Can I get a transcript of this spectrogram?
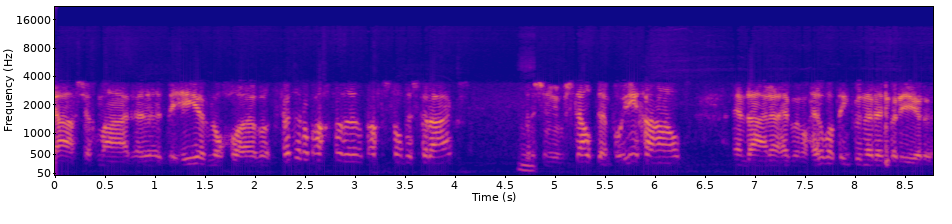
ja, zeg maar, eh, het beheer nog eh, wat verder achter, op achterstand is geraakt. Er is nu een snel tempo ingehaald en daar eh, hebben we nog heel wat in kunnen repareren.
